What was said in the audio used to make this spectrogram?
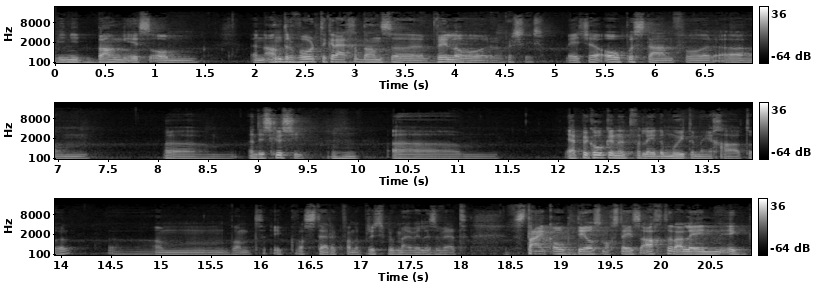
wie niet bang is om een ander woord te krijgen dan ze willen horen. Precies. Weet je, openstaan voor ehm, ehm, een discussie. Mhm. Ehm, daar heb ik ook in het verleden moeite mee gehad hoor. Ehm, want ik was sterk van het principe mij willen is wet. Sta ik ook deels nog steeds achter, alleen ik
